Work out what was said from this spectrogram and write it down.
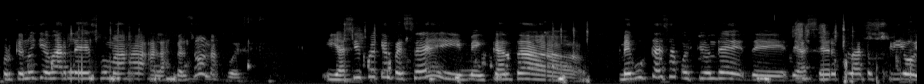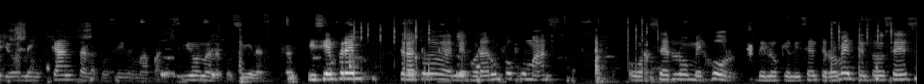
por qué no llevarle eso más a, a las personas, pues? Y así fue que empecé y me encanta me gusta esa cuestión de, hacer platos criollos, me encanta la cocina, me apasiona la cocina. Y siempre trato de mejorar un poco más o hacerlo mejor de lo que lo hice anteriormente. Entonces,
